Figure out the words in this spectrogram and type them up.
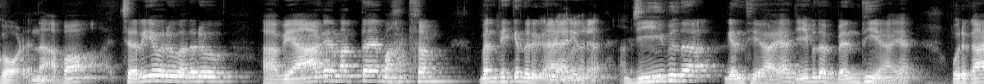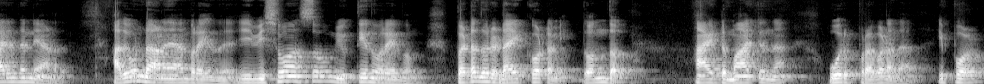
ഗോഡ് എന്ന്. അപ്പോൾ ചെറിയൊരു അതൊരു വ്യാകരണത്തെ മാത്രം ബന്ധിക്കുന്ന ഒരു കാര്യമല്ല. ജീവിത ഗന്ധിയായ ജീവിത ബന്ധിയായ ഒരു കാര്യം തന്നെയാണത്. അതുകൊണ്ടാണ് ഞാൻ പറയുന്നത് ഈ വിശ്വാസവും യുക്തി എന്ന് പറയുമ്പം പെട്ടെന്നൊരു ഡൈക്കോട്ടമി ദ്വന്ദ്വം ആയിട്ട് മാറ്റുന്ന ഒരു പ്രവണത ഇപ്പോൾ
